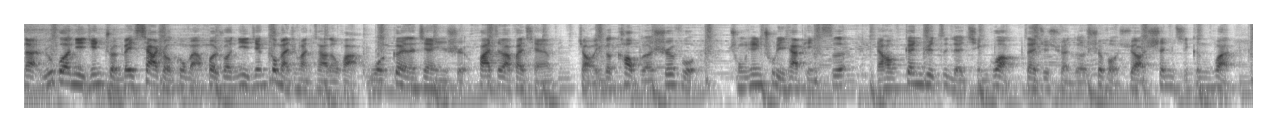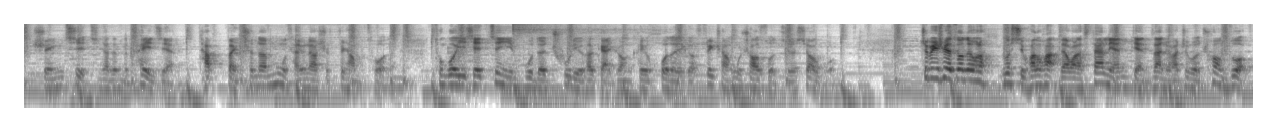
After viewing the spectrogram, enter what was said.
那如果你已经准备下手购买，或者说你已经购买这款吉他的话，我个人的建议是花几百块钱找一个靠谱的师傅，重新处理一下品丝，然后根据自己的情况再去选择是否需要升级更换拾音器、琴桥等等配件。它本身的木材用料是非常不错的，通过一些进一步的处理和改装，可以获得一个非常物超所值的效果。这边是所有内容了，如果喜欢的话，不要忘了三连点赞转发支持我的创作。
